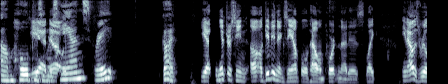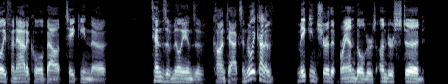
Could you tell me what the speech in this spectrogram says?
Um, hold yeah, consumers' no. hands, right? Go ahead. Yeah, it's an interesting. Uh, I'll give you an example of how important that is. Like, you know, I was really fanatical about taking the tens of millions of contacts and really kind of making sure that brand builders understood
